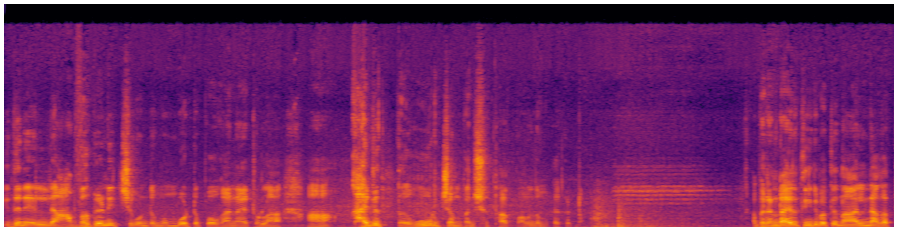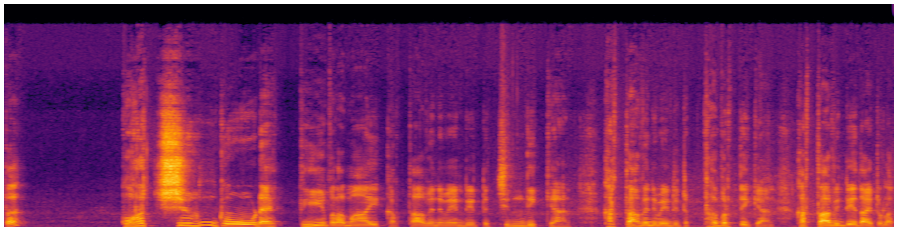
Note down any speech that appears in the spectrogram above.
ഇതിനെല്ലാം അവഗണിച്ചുകൊണ്ട് മുമ്പോട്ട് പോകാനായിട്ടുള്ള ആ കരുത്ത് ഊർജം പരിശുദ്ധാത്മാവ് നമുക്ക് കിട്ടും അപ്പോൾ രണ്ടായിരത്തി ഇരുപത്തി നാലിനകത്ത് കുറച്ചും കൂടെ തീവ്രമായി കർത്താവിന് വേണ്ടിയിട്ട് ചിന്തിക്കാൻ കർത്താവിന് വേണ്ടിയിട്ട് പ്രവർത്തിക്കാൻ കർത്താവിന്റേതായിട്ടുള്ള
